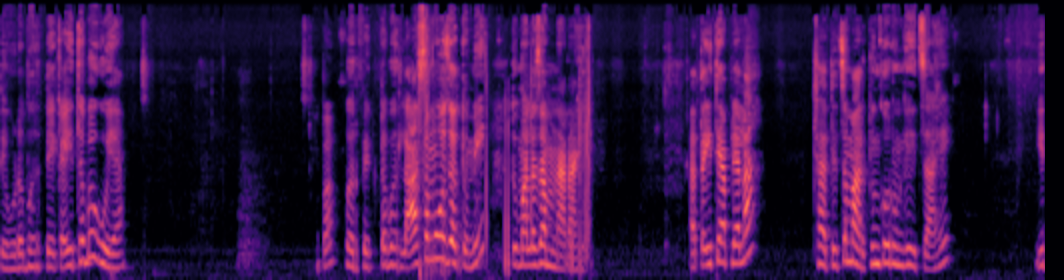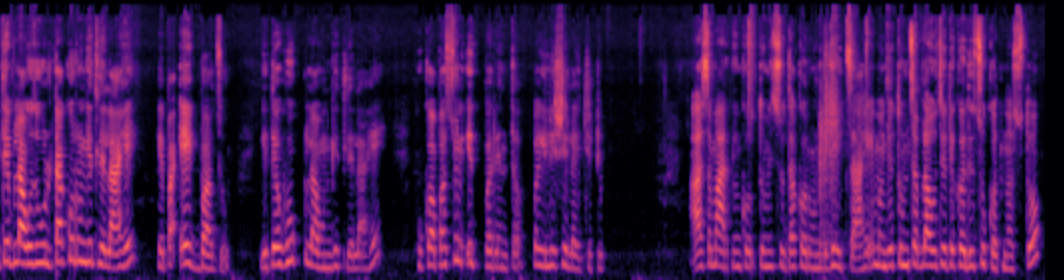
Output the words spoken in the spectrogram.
तेवढं भरते का इथं बघूया. पा परफेक्ट भरला. असं मोजा तुम्ही. तुम्हाला जमणार आहे. आता इथे आपल्याला छातीचं मार्किंग करून घ्यायचं आहे. इथे ब्लाऊज उलटा करून घेतलेला आहे. हे पा एक बाजू. इथे हुक लावून घेतलेला आहे. हुकापासून इथपर्यंत पहिली शिलाईची टीप. असं मार्किंग तुम्ही सुद्धा करून घ्यायचं आहे. म्हणजे तुमचा ब्लाऊज इथे कधी चुकत नसतो.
